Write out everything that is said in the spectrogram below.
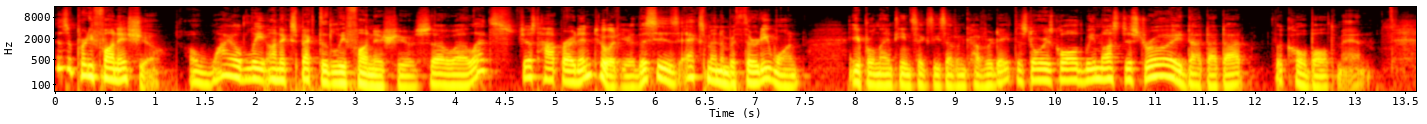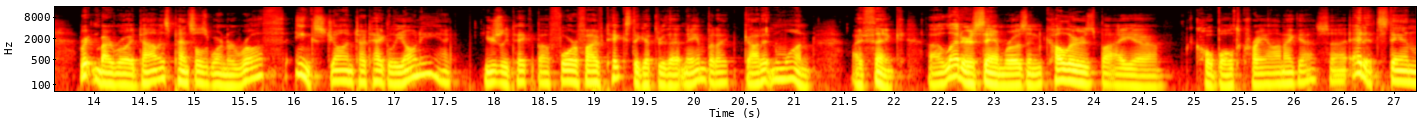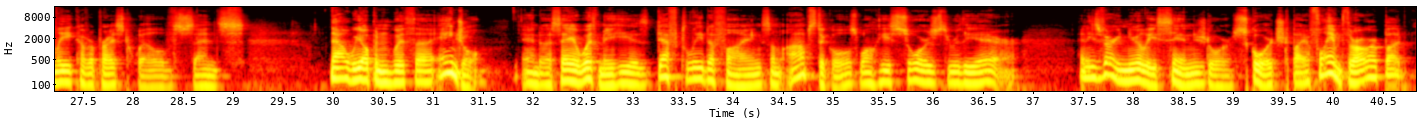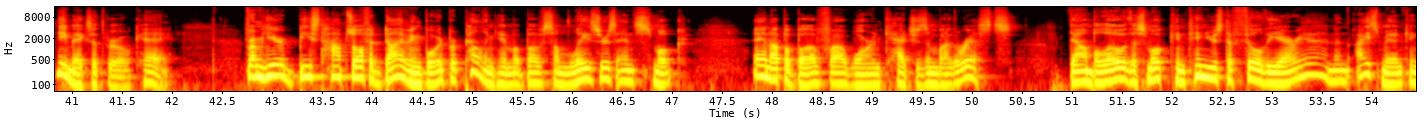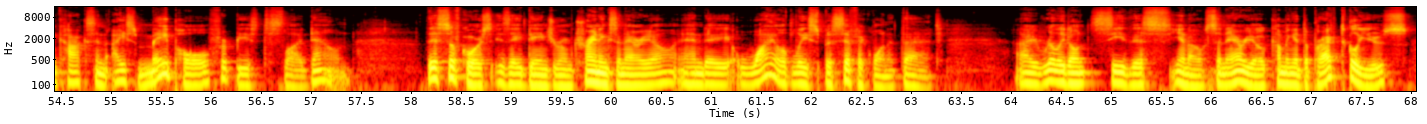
this is a pretty fun issue a wildly unexpectedly fun issue. So uh, let's just hop right into it here. This is X Men number 31, April 1967 cover date. The story's called We Must Destroy, dot, dot, dot, The Cobalt Man. Written by Roy Thomas, pencils Werner Roth, inks John Tartaglione. I usually take about four or five takes to get through that name, but I got it in one, I think. Uh, letters Sam Rosen, colors by uh, Cobalt Crayon, I guess. Uh, edit Stan Lee, cover price 12 cents. Now we open with uh, Angel, and uh, say it with me, he is deftly defying some obstacles while he soars through the air. And he's very nearly singed or scorched by a flamethrower, but he makes it through okay. From here, Beast hops off a diving board, propelling him above some lasers and smoke. And up above, uh, Warren catches him by the wrists. Down below, the smoke continues to fill the area, and an Iceman concocts an ice maypole for Beast to slide down. This, of course, is a Danger Room training scenario, and a wildly specific one at that. I really don't see this, you know, scenario coming into practical use,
